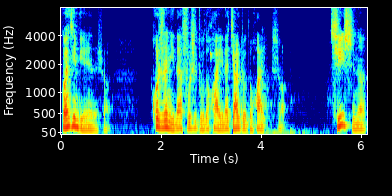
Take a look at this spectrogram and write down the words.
关心别人的时候，或者说你在服侍主的话语，在讲主的话语的时候，其实呢，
